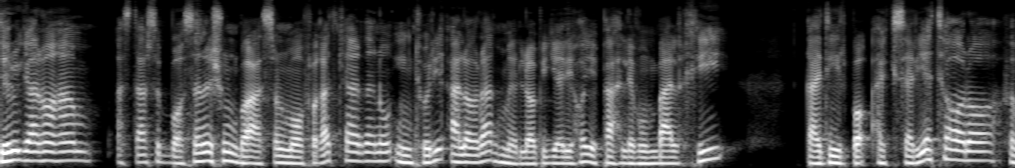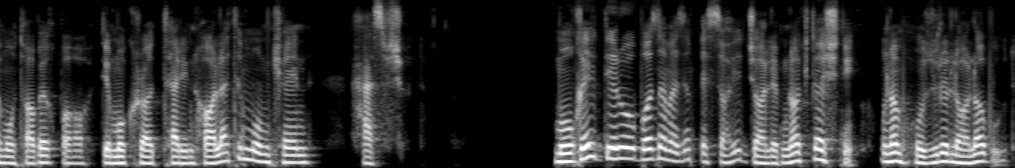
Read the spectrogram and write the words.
دروگرها هم از ترس باسنشون با اصلا موافقت کردن و اینطوری علا رقم لابیگری های پهلوون بلخی قدیر با اکثریت آرا و مطابق با دموکرات ترین حالت ممکن حذف شد. موقع درو بازم از این قصه های جالبناک داشتیم. اونم حضور لالا بود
